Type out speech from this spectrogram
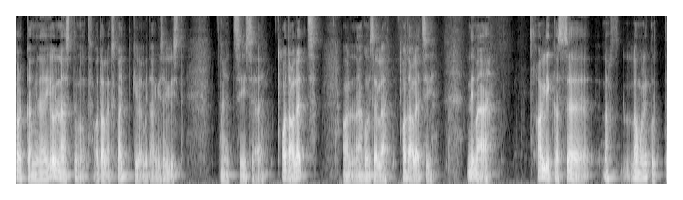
torkamine ei õnnestunud, oda läks katki või midagi sellist, et siis äh, odalets on nagu selle Odaletsi nime allikas, see noh, loomulikult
